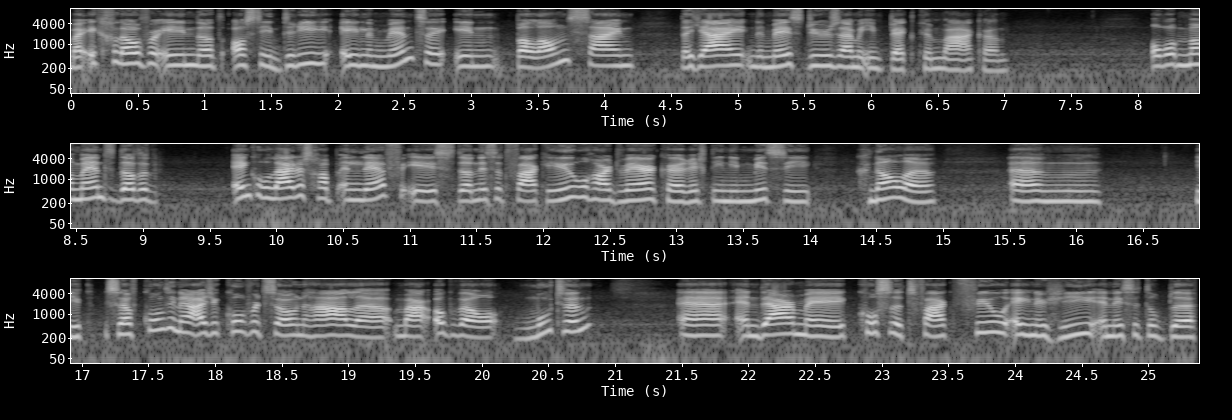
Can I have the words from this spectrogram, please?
Maar ik geloof erin dat als die drie elementen in balans zijn, dat jij de meest duurzame impact kunt maken op het moment dat het enkel leiderschap en lef is, dan is het vaak heel hard werken richting die missie, knallen. Um, jezelf continu uit je comfortzone halen, maar ook wel moeten. Uh, en daarmee kost het vaak veel energie en is het op de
